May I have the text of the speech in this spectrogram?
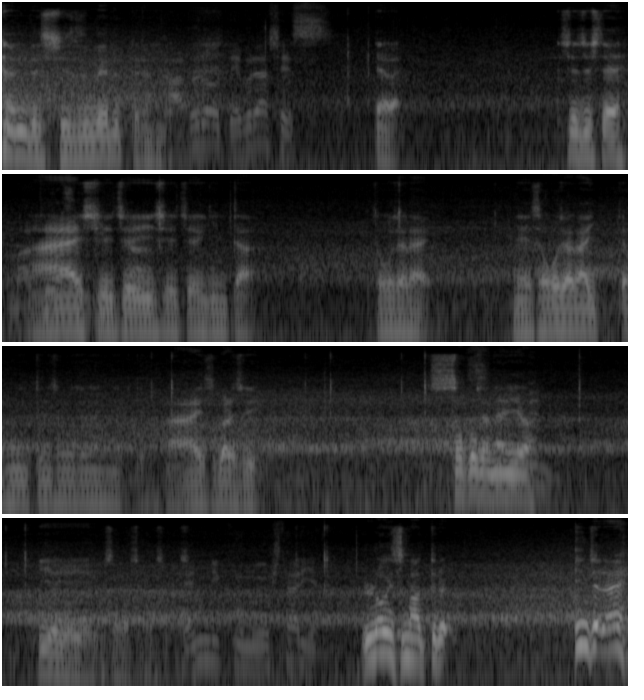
なんで沈めるってなんだ。やばい。集中して。はい集中いい集中銀太そこじゃない。ねそこじゃないって本当にそこじゃないんだってはい素晴らしい。そこじゃないよ。いやいやいやそこそこそこロイス回ってる。いいんじゃない？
